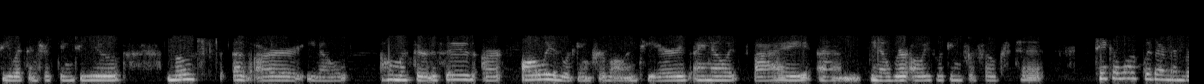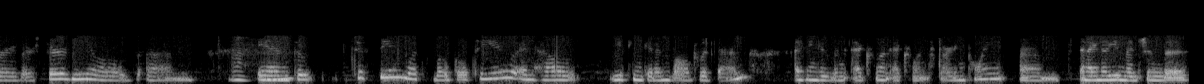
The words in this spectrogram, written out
see what's interesting to you. Most of our, you know, homeless services are always looking for volunteers. I know it's by, um, you know, we're always looking for folks to take a walk with our members or serve meals. Um, mm-hmm. And so just seeing what's local to you and how you can get involved with them, I think is an excellent, excellent starting point. Um, and I know you mentioned the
